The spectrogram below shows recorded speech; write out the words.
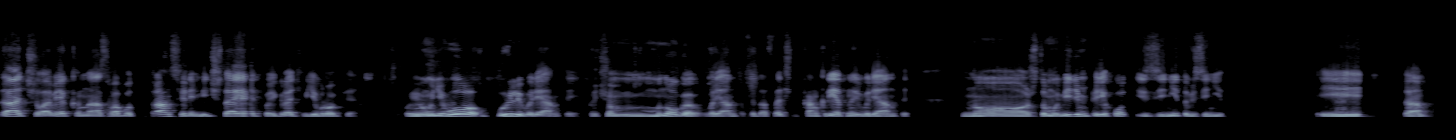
да, человек на свободном трансфере мечтает поиграть в Европе. И у него были варианты, причем много вариантов и достаточно конкретные варианты. Но что мы видим? Переход из «Зенита» в «Зенит». И mm-hmm. да,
